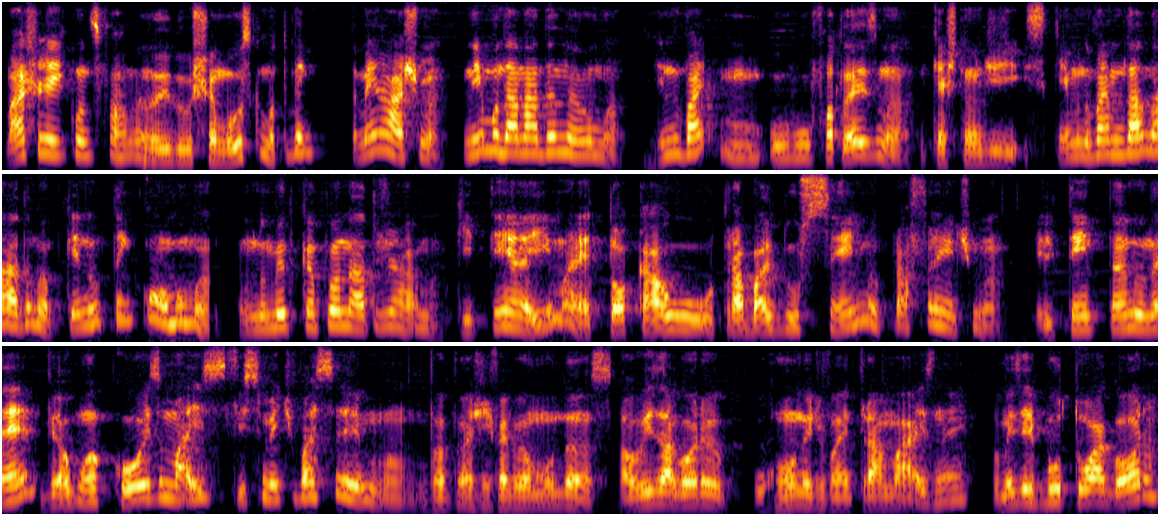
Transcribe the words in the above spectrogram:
Mas aí, quando se fala ali do Chamusca, mano, também, também acho, mano. Não ia mudar nada, não, mano. Ele não vai. O, o Fortaleza, mano, em questão de esquema, não vai mudar nada, mano. Porque não tem como, mano. Estamos no meio do campeonato já, mano. O que tem aí, mano, é tocar o, o trabalho do Senna, mano, pra frente, mano. Ele tentando, né, ver alguma coisa, mas dificilmente vai ser, mano. A gente vai ver uma mudança. Talvez agora o Ronald vai entrar mais, né? Pelo menos ele botou agora.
